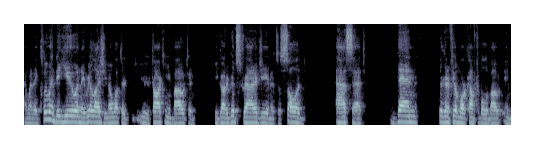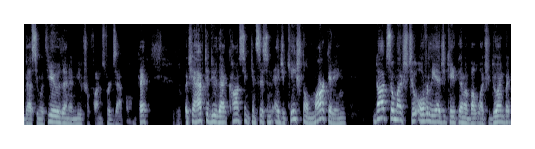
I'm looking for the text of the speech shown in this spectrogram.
And when they clue into you and they realize you know what they're you're talking about and you got a good strategy and it's a solid asset, then they're going to feel more comfortable about investing with you than in mutual funds, for example. Okay. But you have to do that constant, consistent educational marketing, not so much to overly educate them about what you're doing, but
